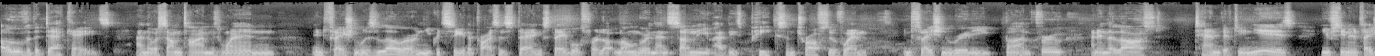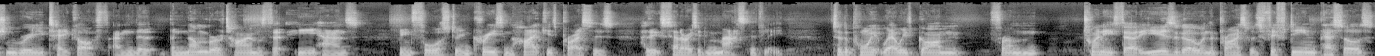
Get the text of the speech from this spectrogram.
over the decades. And there were some times when inflation was lower and you could see the prices staying stable for a lot longer. And then suddenly you had these peaks and troughs of when inflation really burnt through. And in the last 10, 15 years, you've seen inflation really take off. And the, the number of times that he has been forced to increase and hike his prices has accelerated massively to the point where we've gone from 20, 30 years ago when the price was 15 pesos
